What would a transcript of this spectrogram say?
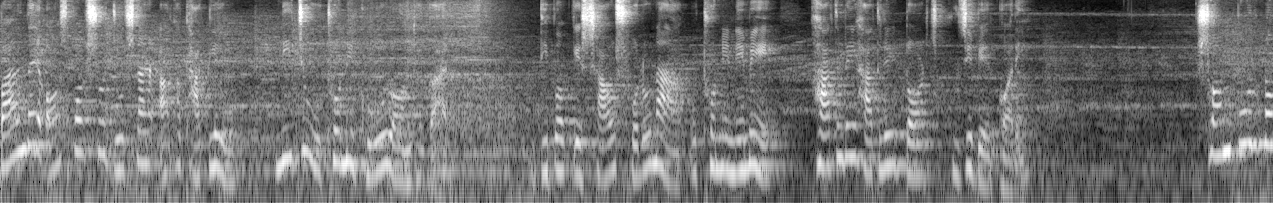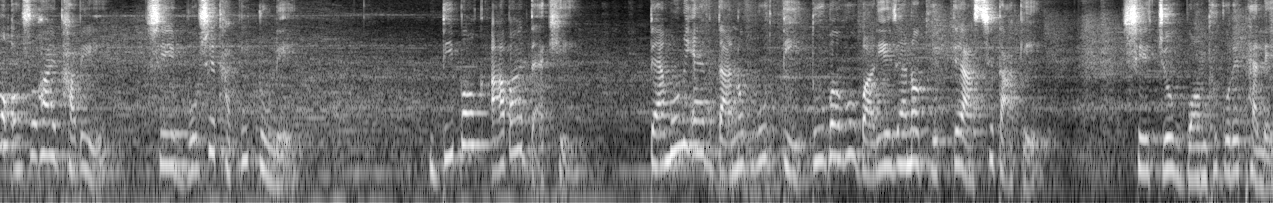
বারান্দায় অস্পর্শ জ্যোৎস্নার আভা থাকলেও নিচু উঠোনে ঘোর অন্ধকার। দীপকের সাহস হলো না উঠোনে নেমে হাতড়ে হাতড়ে টর্চ খুঁজে বের করে। সম্পূর্ণ অসহায়ভাবে সে বসে থাকে টুলে। দীপক আবার দেখে, তেমনই এক দানব মূর্তি দুবাহু বাড়িয়ে যেন ধরতে আসছে তাকে। সে চোখ বন্ধ করে ফেলে।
